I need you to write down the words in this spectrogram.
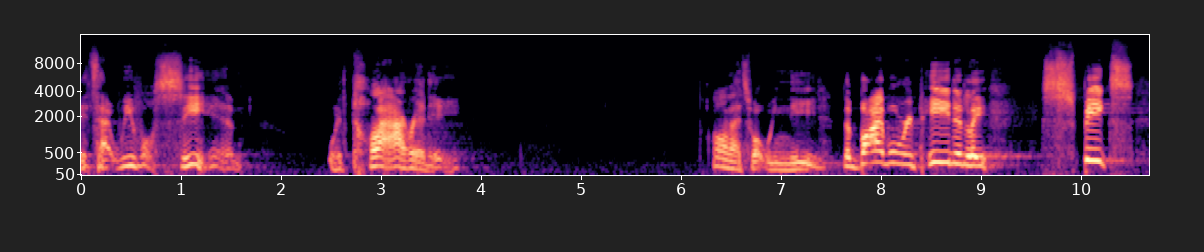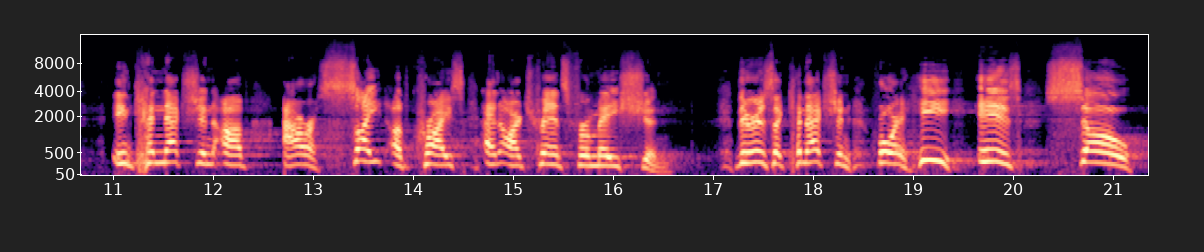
it's that we will see him with clarity. Oh, that's what we need. The Bible repeatedly speaks in connection of our sight of Christ and our transformation. There is a connection, for He is so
